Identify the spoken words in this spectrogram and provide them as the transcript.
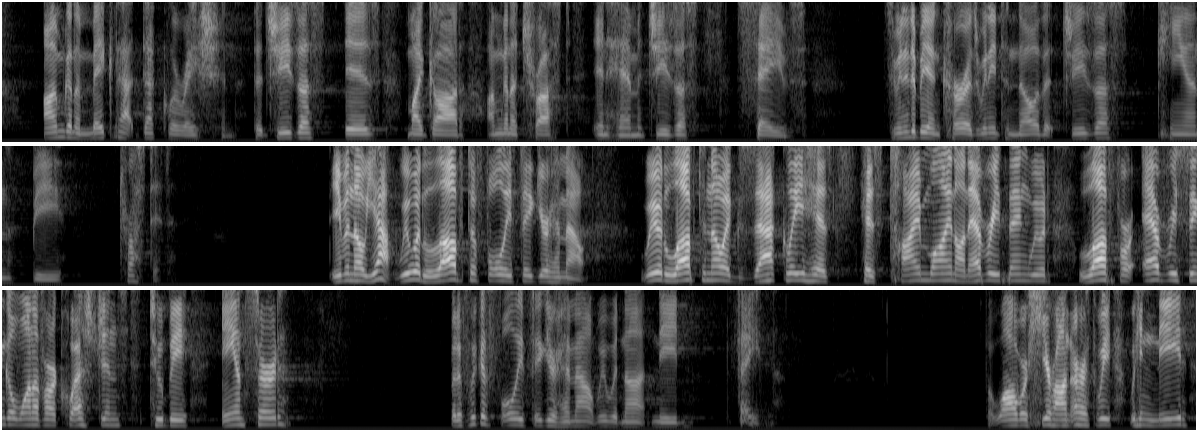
I'm going to make that declaration that Jesus is my God. I'm going to trust in Him. Jesus saves. So we need to be encouraged. We need to know that Jesus can be trusted. Even though, yeah, we would love to fully figure him out. We would love to know exactly his, his timeline on everything. We would love for every single one of our questions to be answered. But if we could fully figure him out, we would not need faith. But while we're here on earth, we, we need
